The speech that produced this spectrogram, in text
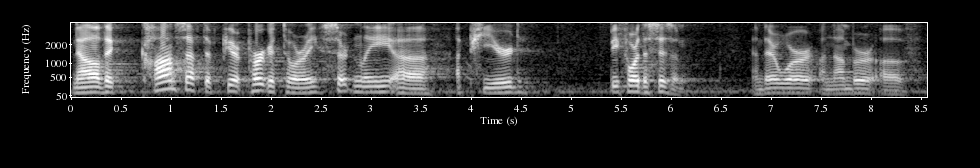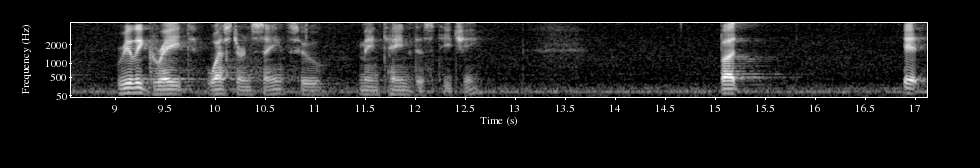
Now, the concept of purgatory certainly uh, appeared before the schism, and there were a number of really great Western saints who maintained this teaching. But it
